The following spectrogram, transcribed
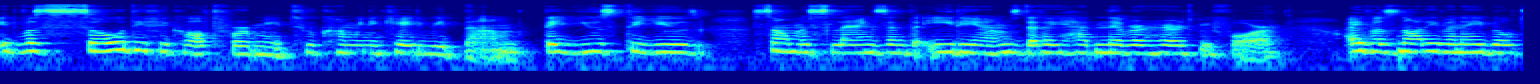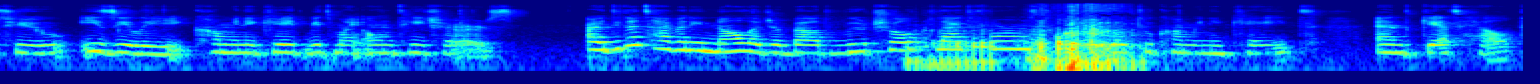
it was so difficult for me to communicate with them. They used to use some slangs and idioms that I had never heard before. I was not even able to easily communicate with my own teachers. I didn't have any knowledge about virtual platforms to be able to communicate and get help.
